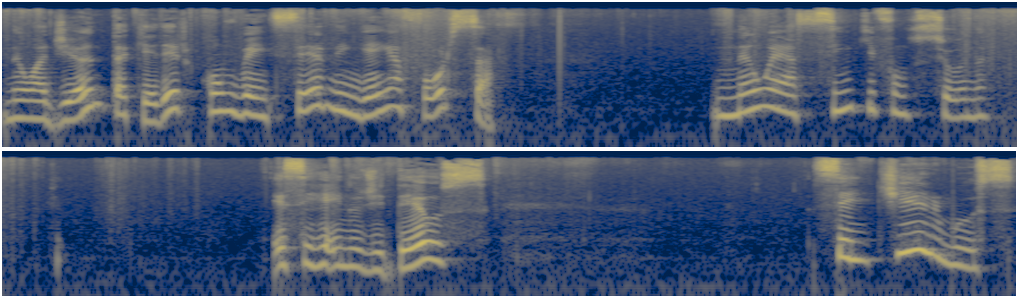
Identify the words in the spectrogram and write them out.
Não adianta querer convencer ninguém à força. Não é assim que funciona. Esse reino de Deus sentirmos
